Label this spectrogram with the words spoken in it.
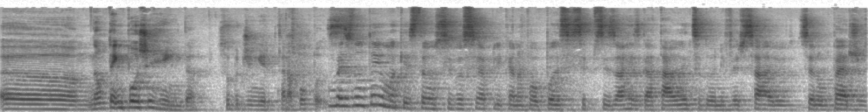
uh, não tem imposto de renda sobre o dinheiro que está na poupança. Mas não tem uma questão se você aplica na poupança e você precisar resgatar antes do aniversário, você não perde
